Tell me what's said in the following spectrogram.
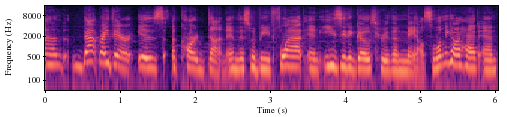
And that right there is a card done. And this would be flat and easy to go through the mail. So let me go ahead and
